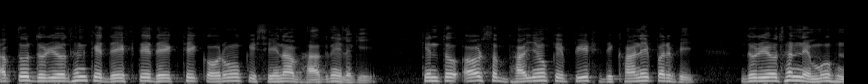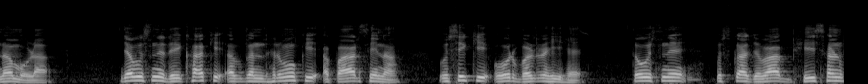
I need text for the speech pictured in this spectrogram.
अब तो दुर्योधन के देखते देखते कौरवों की सेना भागने लगी। किंतु और सब भाइयों के पीठ दिखाने पर भी दुर्योधन ने मुँह न मोड़ा। जब उसने देखा कि अब गंधर्वों की अपार सेना उसी की ओर बढ़ रही है तो उसने उसका जवाब भीषण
